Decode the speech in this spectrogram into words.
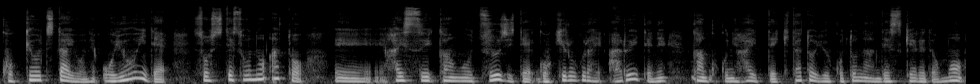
国境地帯をね泳いでそしてその後、えー、排水管を通じて5キロぐらい歩いてね韓国に入ってきたということなんですけれども、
